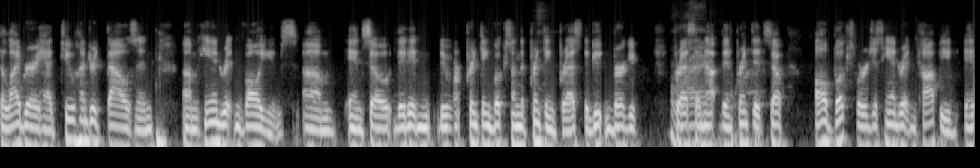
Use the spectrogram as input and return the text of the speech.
the library had two hundred thousand um, handwritten volumes. Um, and so they didn't they weren't printing books on the printing press. The Gutenberg press Right. had not been printed. So all books were just handwritten copied eh,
